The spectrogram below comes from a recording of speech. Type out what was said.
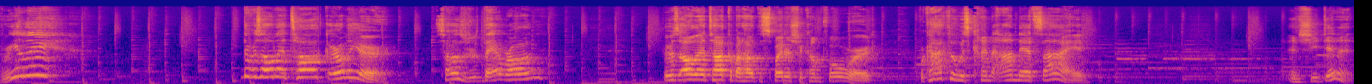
Really? There was all that talk earlier. So I was that wrong? There was all that talk about how the spider should come forward. Rikaku was kind of on that side. And she didn't.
